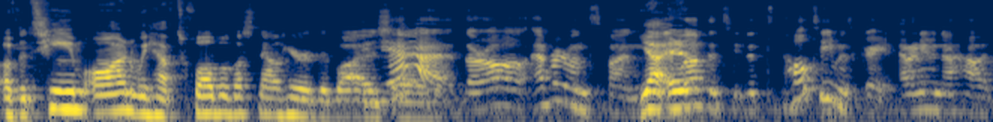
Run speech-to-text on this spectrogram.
of the team on. We have 12 of us now here at Gridwise. Yeah, they're all everyone's fun. Yeah, I love the team. The whole team is great. I don't even know how it,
